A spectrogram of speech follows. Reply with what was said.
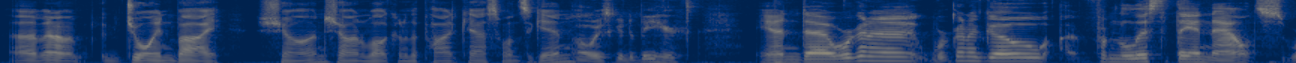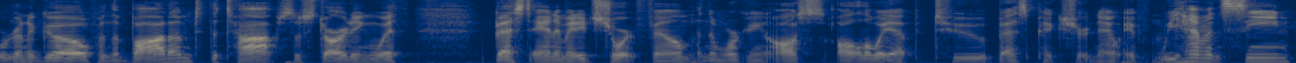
Um, and I'm joined by Sean. Sean, welcome to the podcast once again. Always good to be here. And uh, we're gonna we're gonna go from the list that they announce. We're gonna go from the bottom to the top. So starting with best animated short film, and then working all, all the way up to best picture. Now, if we haven't seen,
